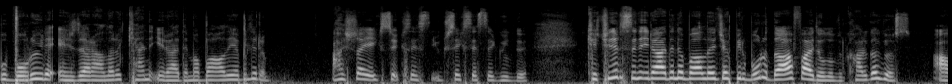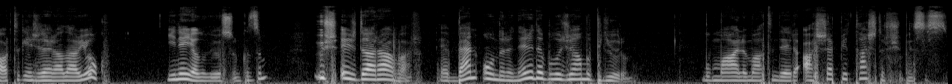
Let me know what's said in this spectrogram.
Bu boruyla ejderhaları kendi irademe bağlayabilirim. Aşağıya yüksek, ses, yüksek sesle güldü. Keçileri seni iradene bağlayacak bir boru daha faydalı olur karga göz. Artık ejderhalar yok. Yine yanılıyorsun kızım. Üç ejderha var. E ben onları nerede bulacağımı biliyorum. Bu malumatın değeri ahşap bir taştır şüphesiz.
